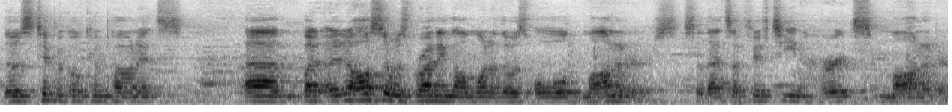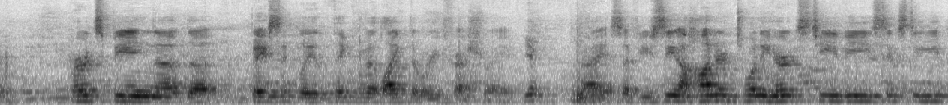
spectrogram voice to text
those typical components. Um, but it also is running on one of those old monitors. So that's a 15 hertz monitor. Hertz being the, the basically think of it like the refresh rate. Yep. Right. So if you see 120 hertz TV, 60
